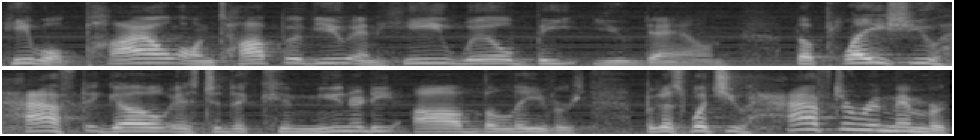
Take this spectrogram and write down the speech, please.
he will pile on top of you and he will beat you down. The place you have to go is to the community of believers. Because what you have to remember,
